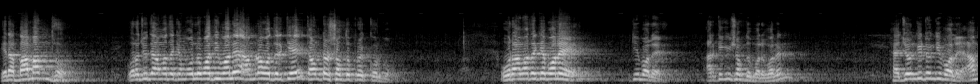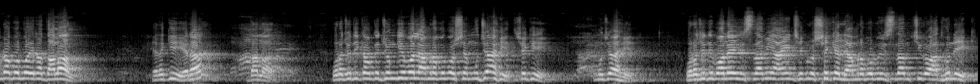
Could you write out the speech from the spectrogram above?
এরা বামান্ধ। ওরা যদি আমাদেরকে মৌলবাদী বলে আমরা ওদেরকে কাউন্টার শব্দ প্রয়োগ করব। ওরা আমাদেরকে বলে, কি বলে? আর কি কি শব্দ বলে বলেন? হ্যাঁ জঙ্গি টঙ্গি বলে। আমরা বলব এরা দালাল। এরা কি? এরা দালাল। ওরা যদি কাউকে জঙ্গি বলে, আমরা বলব সে মুজাহিদ। সে কি? মুজাহিদ। ওরা যদি বলে ইসলামী আইন সেগুলো শেখেলে আমরা বলব ইসলাম চির আধুনিক।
